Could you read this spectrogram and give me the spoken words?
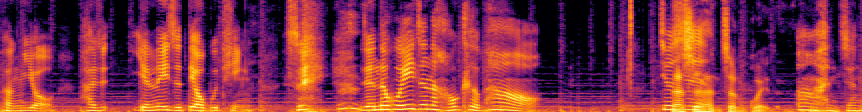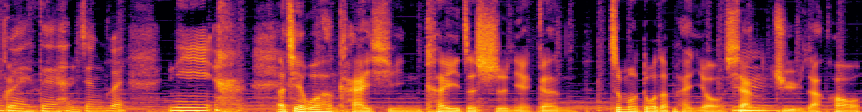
朋友，还是眼泪一直掉不停。所以人的回忆真的好可怕哦，就是，那是很珍贵的，嗯，很珍贵，对，对，很珍贵。你，而且我很开心，可以这十年跟这么多的朋友相聚，嗯、然后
